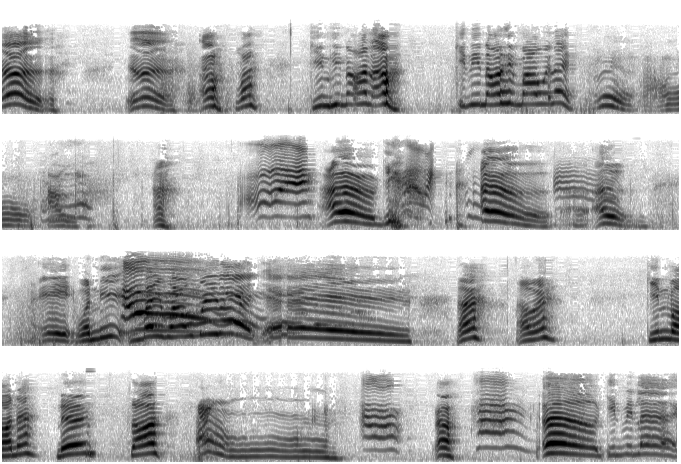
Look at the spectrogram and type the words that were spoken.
เออ เออ เอามา กินที่นอน เอากินที่นอนให้เมาไปเลยอืมเอาเอาเอาเออกินเออ เออ เอ้วันนี้ไม่เมาไม่เลิกเอ้ยฮะเอาไหมกินหมอนนะหนึ่งสองเอาเอาเออ กินไปเลย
